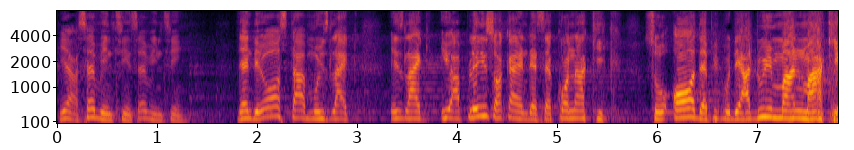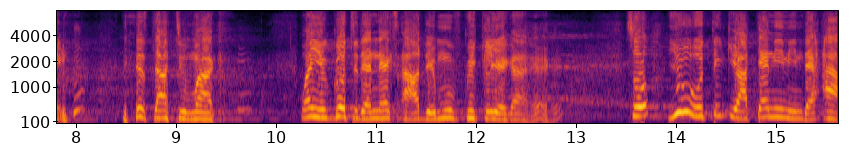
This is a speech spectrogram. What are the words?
Yeah, 17, 17. Then they all start moves like it's like you are playing soccer and there's a corner kick. So all the people they are doing man marking. they start to mark. When you go to the next hour, they move quickly again. so you would think you are turning in the air.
